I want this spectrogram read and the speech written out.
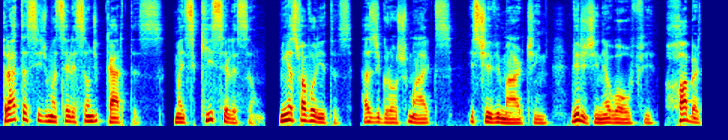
trata-se de uma seleção de cartas, mas que seleção! Minhas favoritas, as de Groucho Marx, Steve Martin, Virginia Woolf, Robert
